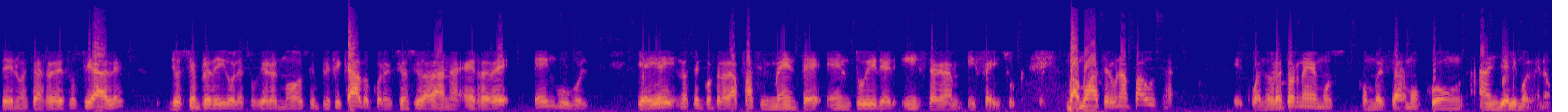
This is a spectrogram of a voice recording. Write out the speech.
de nuestras redes sociales. Yo siempre digo, les sugiero el modo simplificado, Conexión Ciudadana RD en Google, y ahí nos encontrará fácilmente en Twitter, Instagram y Facebook. Vamos a hacer una pausa. Eh, cuando retornemos, conversamos con Angeli Moreno.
